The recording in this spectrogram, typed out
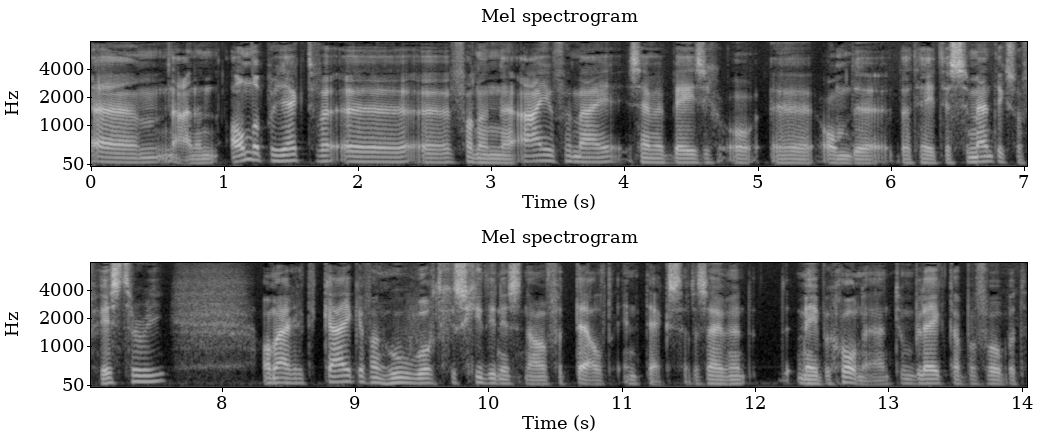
Um, nou, een ander project uh, uh, van een AIO van mij zijn we bezig om de... dat heet de Semantics of History om eigenlijk te kijken van hoe wordt geschiedenis nou verteld in teksten. Daar zijn we mee begonnen. En toen bleek dat bijvoorbeeld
